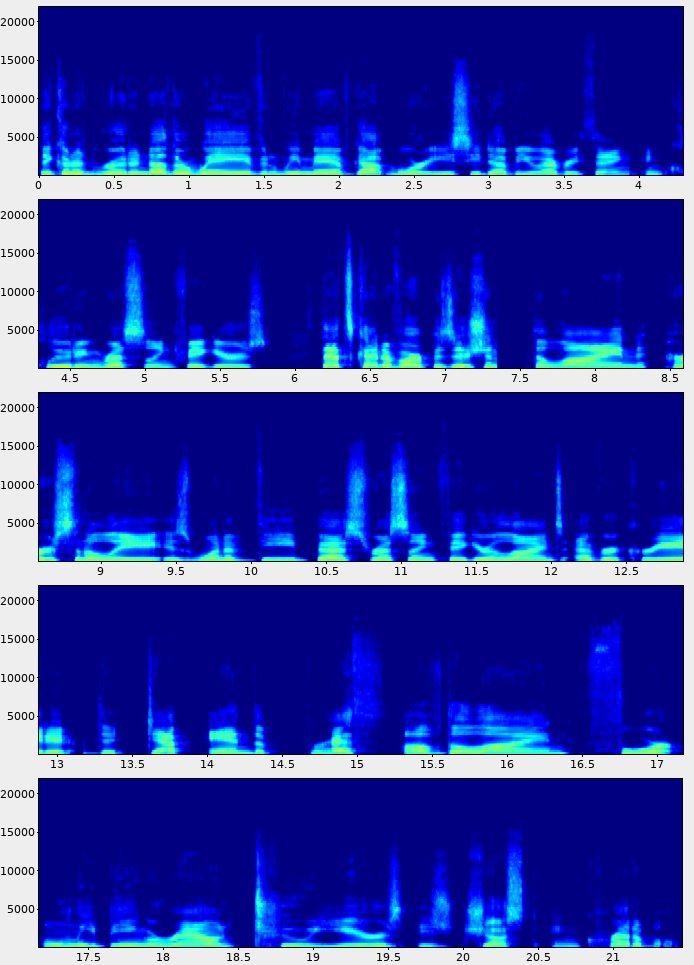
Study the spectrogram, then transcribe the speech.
They could have rode another wave and we may have got more ECW everything, including wrestling figures. That's kind of our position. The line, personally, is one of the best wrestling figure lines ever created. The depth and the breadth of the line for only being around two years is just incredible.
